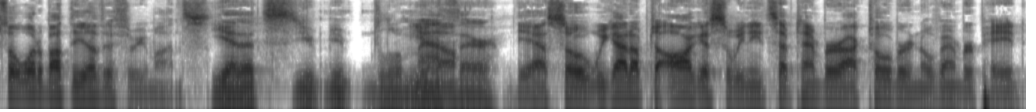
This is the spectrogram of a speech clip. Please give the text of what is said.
So what about the other three months? Yeah, that's your, your little You math know? there. Yeah, so we got up to August, so we need September, October, and November paid.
